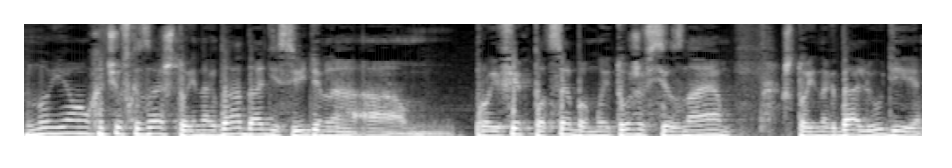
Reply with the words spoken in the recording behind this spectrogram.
Ну, я вам хочу сказать, что иногда, да, действительно, а, про эффект плацебо мы тоже все знаем, что иногда люди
